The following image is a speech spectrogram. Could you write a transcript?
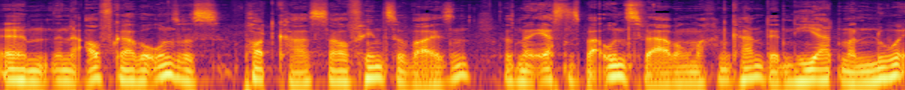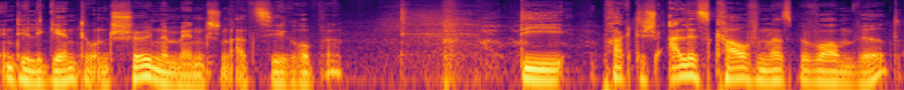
ähm, eine Aufgabe unseres Podcasts, darauf hinzuweisen, dass man erstens bei uns Werbung machen kann, denn hier hat man nur intelligente und schöne Menschen als Zielgruppe, die praktisch alles kaufen, was beworben wird.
